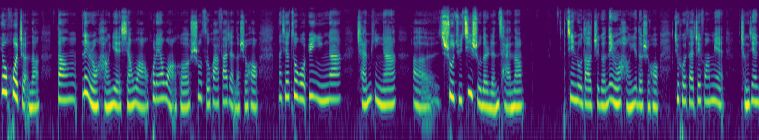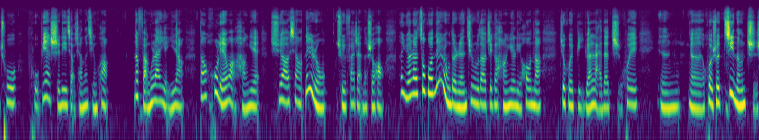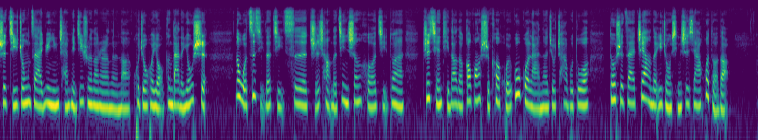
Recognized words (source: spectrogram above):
又或者呢，当内容行业想往互联网和数字化发展的时候，那些做过运营啊、产品啊、呃、数据技术的人才呢，进入到这个内容行业的时候，就会在这方面。呈现出普遍实力较强的情况，那反过来也一样。当互联网行业需要向内容去发展的时候，那原来做过内容的人进入到这个行业里后呢，就会比原来的只会，嗯呃，或者说技能只是集中在运营产品技术上的人呢，会就会有更大的优势。那我自己的几次职场的晋升和几段之前提到的高光时刻回顾过来呢，就差不多都是在这样的一种形式下获得的。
